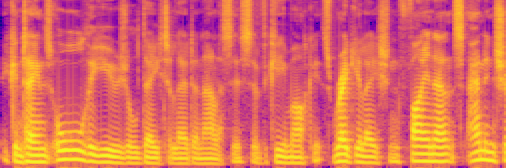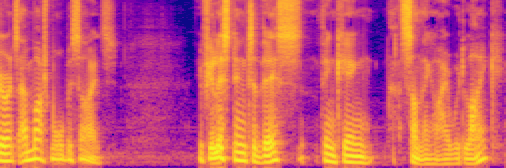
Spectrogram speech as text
It contains all the usual data led analysis of the key markets, regulation, finance, and insurance, and much more besides. If you're listening to this thinking, that's something I would like,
